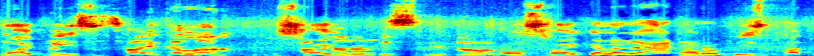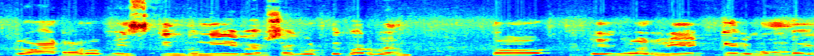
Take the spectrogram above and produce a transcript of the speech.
নয় পিস ছয় কালার ছয়- আঠারো পিস নিতে হবে। ছয় কালারে আঠারো পিস মাত্র আঠারো পিস কিন্তু নিয়ে ব্যবসা করতে পারবেন। তো এগুলোর রেট কীরকম ভাই?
